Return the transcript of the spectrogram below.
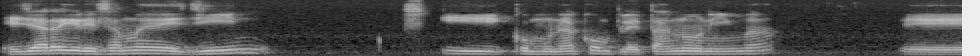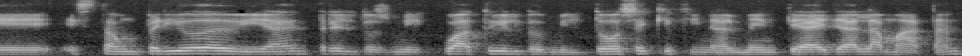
Ella regresa a Medellín y como una completa anónima eh, está un periodo de vida entre el 2004 y el 2012 que finalmente a ella la matan.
